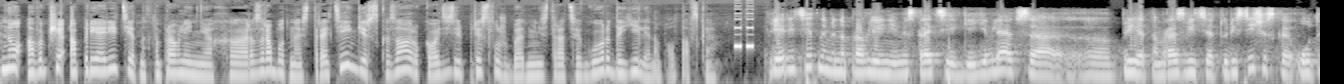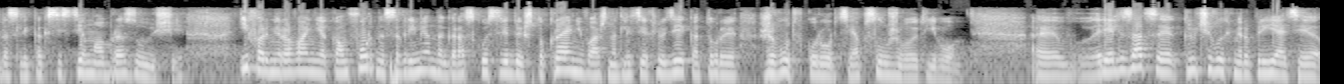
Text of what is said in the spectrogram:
Ну, а вообще о приоритетных направлениях разработанной стратегии рассказала руководитель пресс-службы администрации города Елена Полтавская. Приоритетными направлениями стратегии являются э, при этом развитие туристической отрасли как системообразующей и формирование комфортной современной городской среды, что крайне важно для тех людей, которые живут в курорте и обслуживают его. Э, реализация ключевых мероприятий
